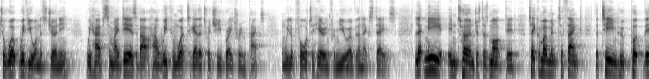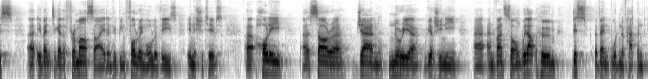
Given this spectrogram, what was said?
to work with you on this journey. We have some ideas about how we can work together to achieve greater impact and we look forward to hearing from you over the next days. Let me, in turn, just as Mark did, take a moment to thank the team who put this uh, event together from our side and who've been following all of these initiatives. Uh, Holly, uh, Sarah, Jan, Nuria, Virginie, uh, and Vincent, without whom this event wouldn't have happened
